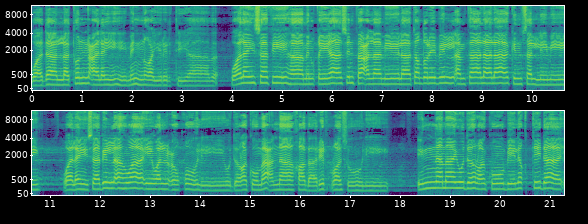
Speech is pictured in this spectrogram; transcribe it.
ودالة عليه من غير ارتياب. وليس فيها من قياس فاعلمي لا تضرب الأمثال لكن سلمي. وليس بالأهواء والعقول يدرك معنى خبر الرسول. إنما يدرك بالاقتداء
